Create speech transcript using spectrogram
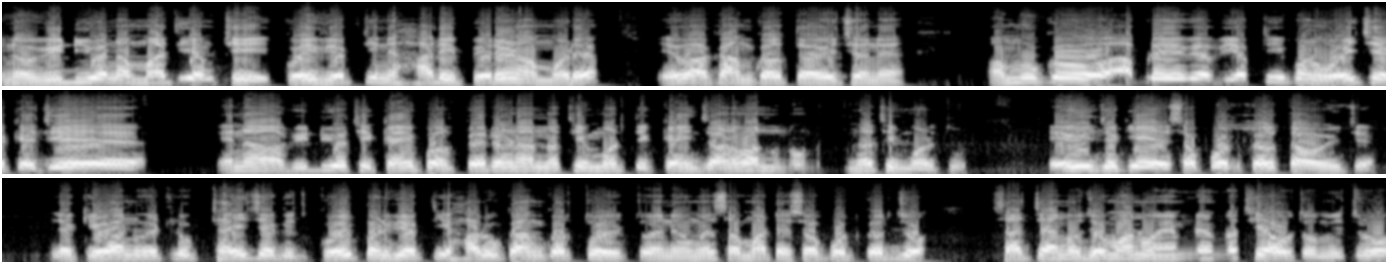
એનો વિડીયોના માધ્યમથી કોઈ વ્યક્તિને સારી પ્રેરણા મળે એવા કામ કરતા હોય છે ને અમુક આપણે એવા વ્યક્તિ પણ હોય છે કે જે એના વિડીયોથી કંઈ પણ પ્રેરણા નથી મળતી, કંઈ જાણવાનું નથી મળતું. એવી જગ્યાએ સપોર્ટ કરતા હોય છે. એટલે કહેવાનું એટલું થાય છે કે કોઈ પણ વ્યક્તિ સારું કામ કરતો હોય તો એને હંમેશા માટે સપોર્ટ કરજો. સાચાનો જમાનો એમને નથી આવતો મિત્રો.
